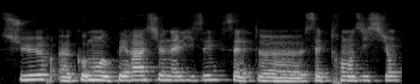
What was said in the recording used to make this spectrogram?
sur euh, comment opérationnaliser cette, euh, cette transition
